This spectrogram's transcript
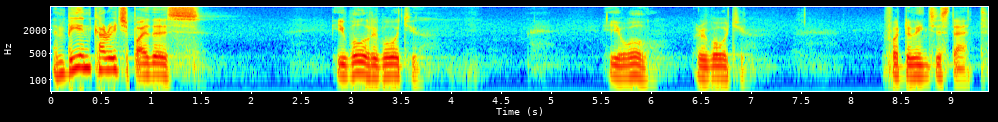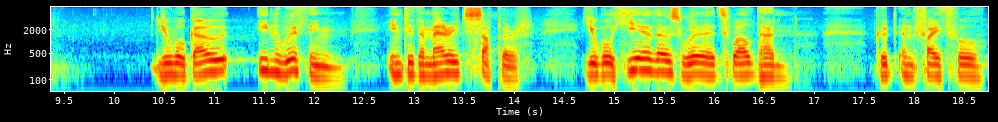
and be encouraged by this. He will reward you. He will reward you for doing just that. You will go in with him into the marriage supper. You will hear those words, Well done, good and faithful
